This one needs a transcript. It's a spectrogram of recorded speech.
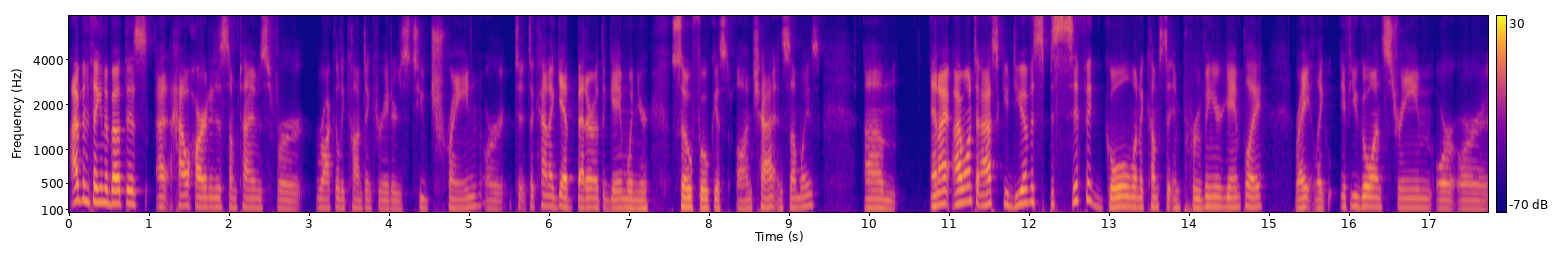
I've been thinking about this at how hard it is sometimes for Rocket League content creators to train or to, to kind of get better at the game when you're so focused on chat in some ways. Um, and I, I want to ask you, do you have a specific goal when it comes to improving your gameplay? Right? Like if you go on stream or or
